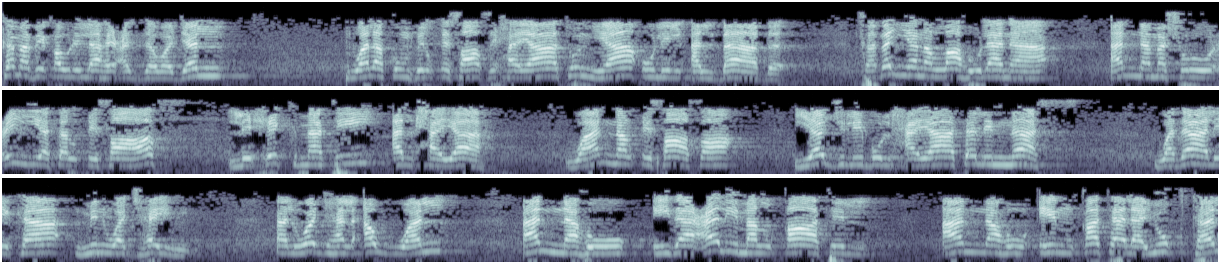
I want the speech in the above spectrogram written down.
كما في قول الله عز وجل ولكم في القصاص حياة يا أولي الألباب فبين الله لنا أن مشروعية القصاص لحكمة الحياة وأن القصاص يجلب الحياة للناس وذلك من وجهين. الوجه الأول أنه إذا علم القاتل أنه إن قتل يقتل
